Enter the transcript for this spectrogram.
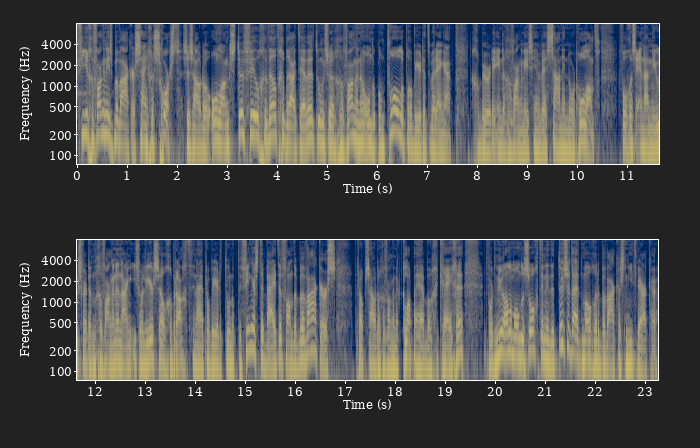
Vier gevangenisbewakers zijn geschorst. Ze zouden onlangs te veel geweld gebruikt hebben toen ze gevangenen onder controle probeerden te brengen. Dat gebeurde in de gevangenis in Westzaan in Noord-Holland. Volgens NA Nieuws werd een gevangene naar een isoleercel gebracht en hij probeerde toen op de vingers te bijten van de bewakers. Daarop zouden gevangenen klappen hebben gekregen. Het wordt nu allemaal onderzocht en in de tussentijd mogen de bewakers niet werken.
